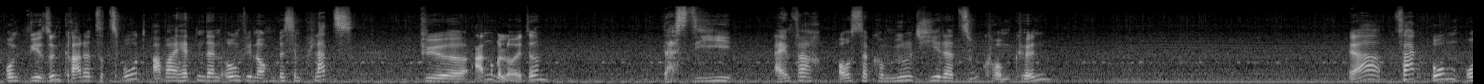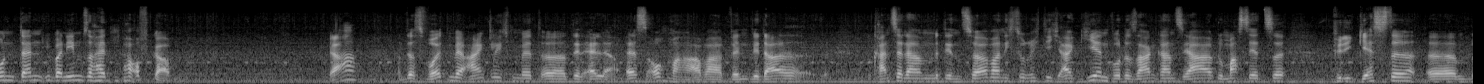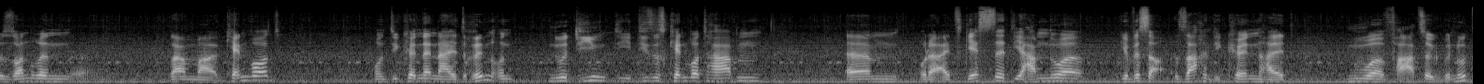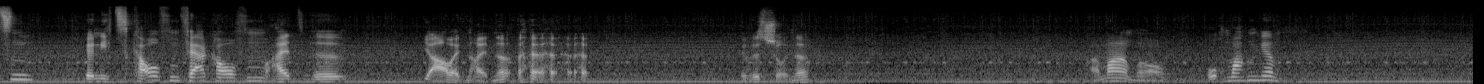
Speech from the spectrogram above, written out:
Und wir sind gerade zu zweit, aber hätten dann irgendwie noch ein bisschen Platz für andere Leute, dass die einfach aus der Community hier dazukommen können. Ja, zack, bumm, und dann übernehmen sie halt ein paar Aufgaben. Ja, und das wollten wir eigentlich mit äh, den LS auch machen, aber wenn wir da, du kannst ja da mit den Servern nicht so richtig agieren, wo du sagen kannst, ja, du machst jetzt äh, für die Gäste äh, einen besonderen, äh, sagen wir mal, Kennwort und die können dann halt drin und nur die, die dieses Kennwort haben ähm, oder als Gäste, die haben nur gewisse Sachen, die können halt nur Fahrzeuge benutzen, können nichts kaufen, verkaufen, halt äh, die arbeiten halt, ne? Ihr wisst schon, ne? Mal hoch machen hier.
